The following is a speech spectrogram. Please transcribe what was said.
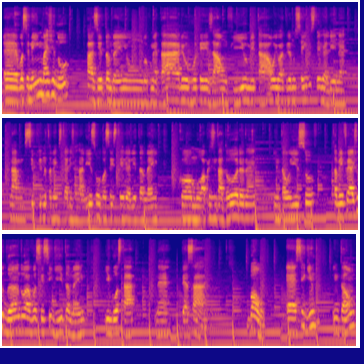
é, você nem imaginou fazer também um documentário, roteirizar um filme e tal, e o Adriano sempre esteve ali, né, na disciplina também de telejornalismo, você esteve ali também como apresentadora, né, então isso também foi ajudando a você seguir também e gostar, né, dessa área. Bom, é, seguindo, então,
